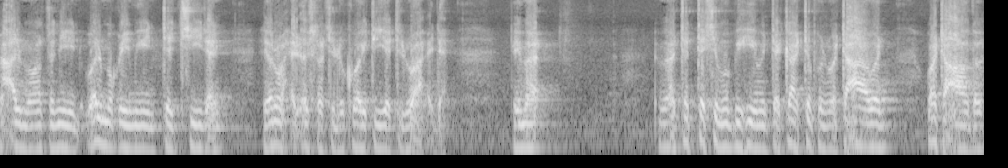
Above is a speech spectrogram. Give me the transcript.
مع المواطنين والمقيمين تجسيدا لروح الأسرة الكويتية الواحدة بما ما تتسم به من تكاتف وتعاون وتعاضد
